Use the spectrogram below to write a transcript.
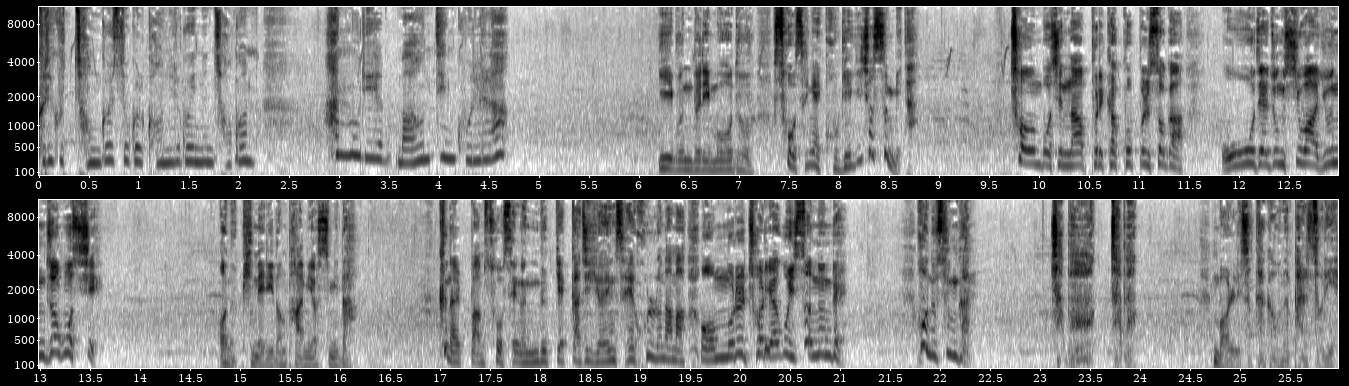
그리고 정글 속을 거닐고 있는 저건 한 무리의 마운틴 고릴라? 이분들이 모두 소생의 고객이셨습니다. 처음 보신 아프리카 코뿔소가 오재중 씨와 윤정호 씨. 어느 비 내리던 밤이었습니다. 그날 밤 소생은 늦게까지 여행사에 홀로 남아 업무를 처리하고 있었는데 어느 순간 자박자박 멀리서 다가오는 발소리에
